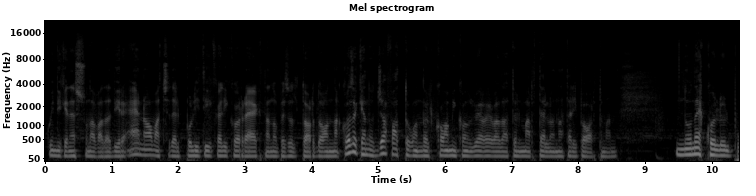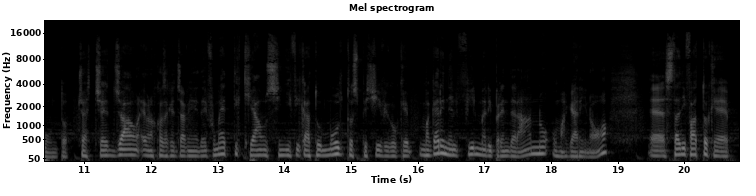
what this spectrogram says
quindi che nessuno vada a dire eh no, ma c'è del politically correct, hanno preso il Thor donna, cosa che hanno già fatto quando al Comic Con lui aveva dato il martello a Natalie Portman. Non è quello il punto, cioè c'è già, è una cosa che già viene dai fumetti, che ha un significato molto specifico che magari nel film riprenderanno o magari no, eh, sta di fatto che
